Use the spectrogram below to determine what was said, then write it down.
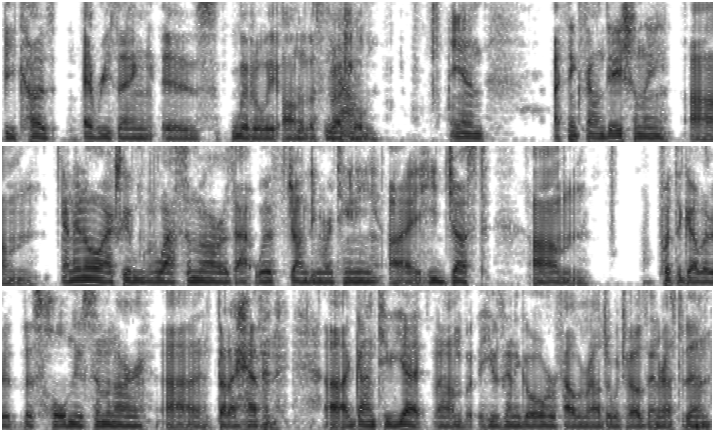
because everything is literally on this Yeah. threshold. And I think foundationally, um, and I know actually the last seminar I was at with John Demartini, uh, he just um, put together this whole new seminar uh, that I haven't uh, gone to yet. Um, but he was going to go over fibromyalgia, which I was interested in.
